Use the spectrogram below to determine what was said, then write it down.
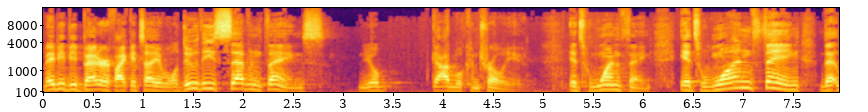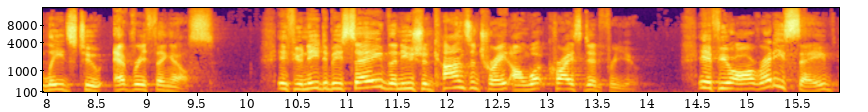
Maybe it'd be better if I could tell you, well, do these seven things, and God will control you. It's one thing. It's one thing that leads to everything else. If you need to be saved, then you should concentrate on what Christ did for you. If you're already saved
